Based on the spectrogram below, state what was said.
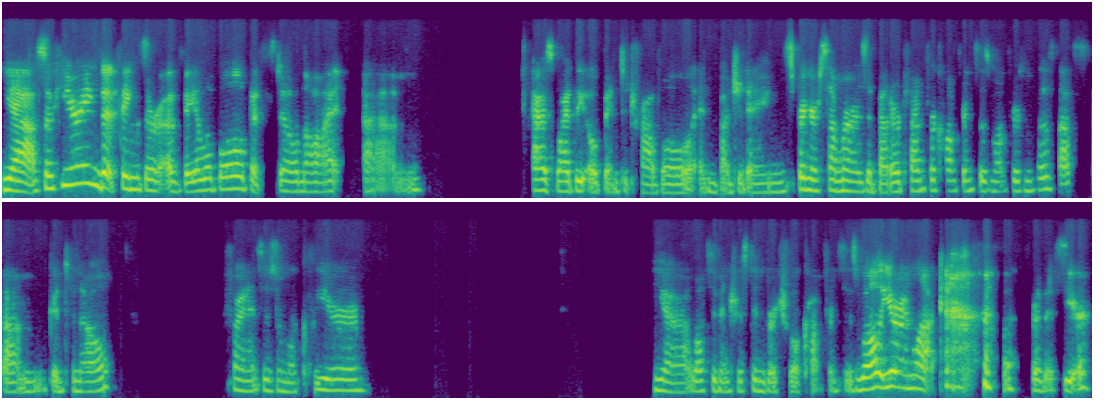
yeah, so hearing that things are available, but still not um, as widely open to travel and budgeting. Spring or summer is a better time for conferences, one person says, that's um, good to know. Finances are more clear. Yeah, lots of interest in virtual conferences. Well, you're in luck for this year.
